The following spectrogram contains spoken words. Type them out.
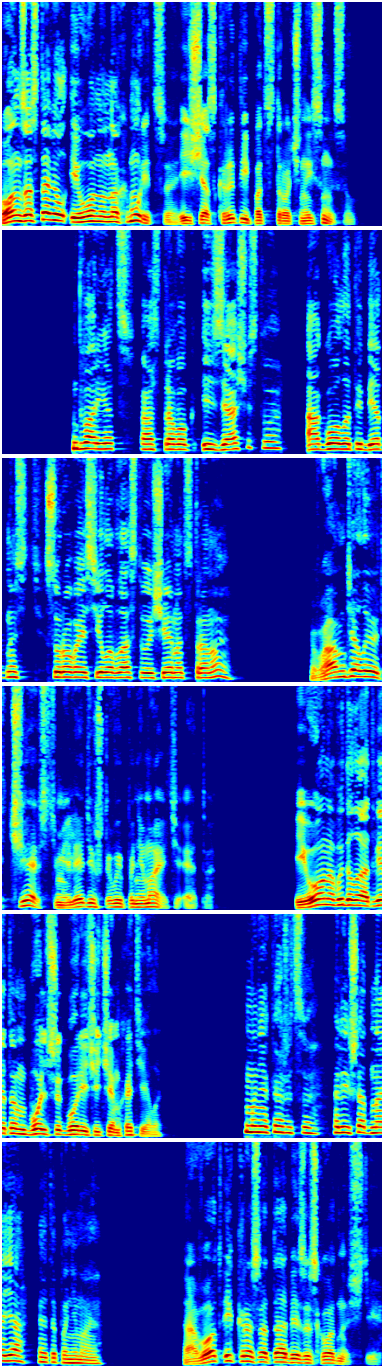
Он заставил Иону нахмуриться, ища скрытый подстрочный смысл. «Дворец, островок изящества, а голод и бедность — суровая сила, властвующая над страною?» «Вам делает честь, миледи, что вы понимаете это». Иона выдала ответом больше горечи, чем хотела. «Мне кажется, лишь одна я это понимаю». «А вот и красота безысходности.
